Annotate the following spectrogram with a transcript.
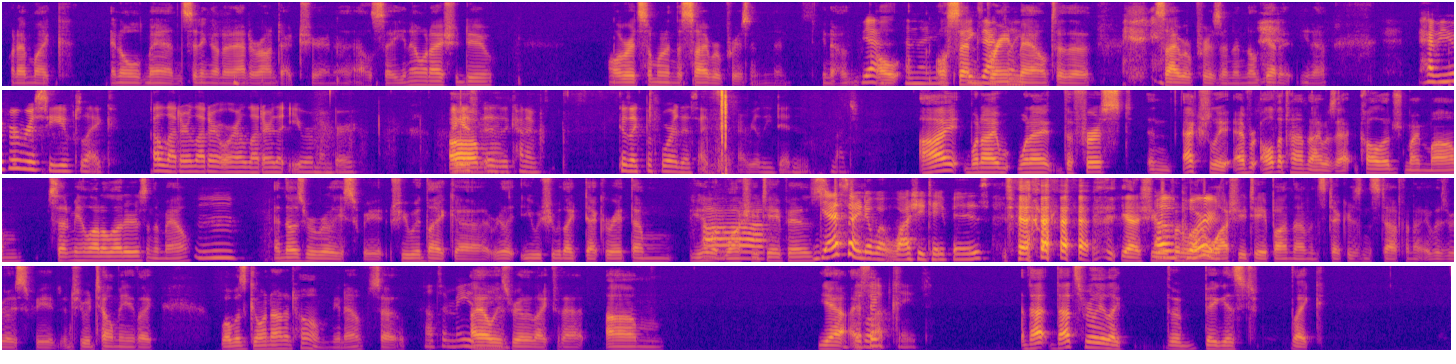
when i'm like an old man sitting on an adirondack chair and i'll say you know what i should do i'll write someone in the cyber prison and you know yeah. i'll and then i'll send exactly. brain mail to the cyber prison and they'll get it you know Have you ever received like a letter letter or a letter that you remember? I guess Um, is it kind of because like before this, I feel like I really didn't much. I when I when I the first and actually ever all the time that I was at college, my mom sent me a lot of letters in the mail, Mm, and those were really sweet. She would like uh really you she would like decorate them. You know what Ah, washi tape is? yes, I know what washi tape is. yeah, she would Of put a lot of washi tape on them and stickers and stuff, and it was really sweet. And she would tell me like what was going on at home, you know. So That's amazing. I always really liked that. Um, yeah, I think updates. that that's really like the biggest like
